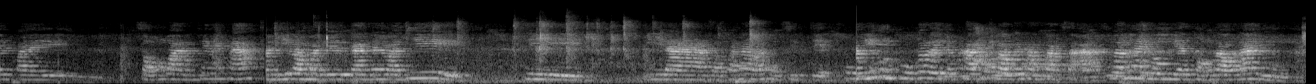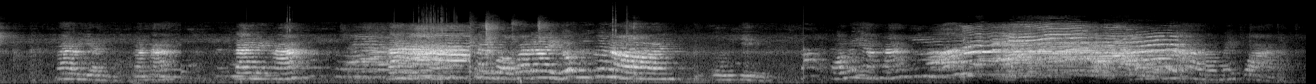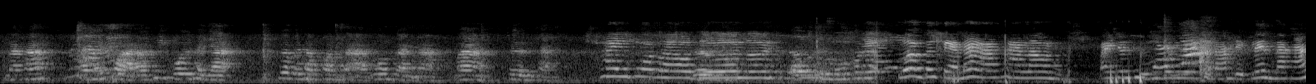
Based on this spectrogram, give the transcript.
ยนไปสองวันใช่ไหมคะ วันนี้เรามาเจอกันในวันที่ 4 มีนา 2567 วันนี้คุณครูก็เลยจะพาพวกเราไปทำความสะอาดเพื่อให้โรงเรียนของเราน่าอยู่น่าเรียนนะคะ ได้ไหมคะ ได้ไหมคะใครบอกว่าได้ยกมือขึ้นหน่อยโอเคพร้อมหรือยังคะพร้อมแล้วเราไม่กวาด เพื่อไปทำความสะอาดร่วมกันนะมาเชิญค่ะให้พวกเราเดินเลยเราคุณหนูก็ได้เริ่มตั้งแต่หน้าอาคารเรา ไปจนถึงบริเวณสนามเด็กเล่นนะคะ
